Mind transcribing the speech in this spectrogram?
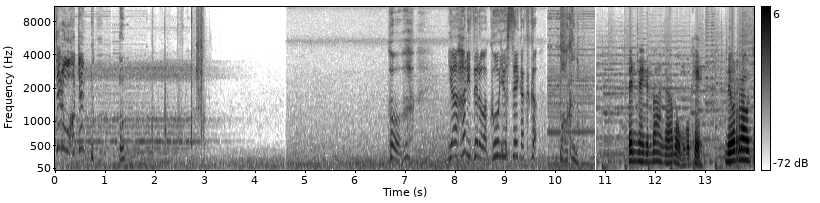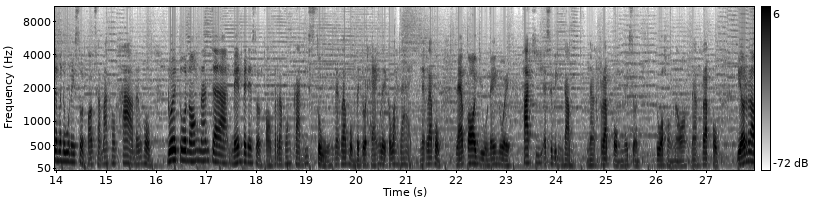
ゼロを発見ほうやはりゼロはこういう性格かバカな เป็นไงกันบ้างครับผมโอเค เดี๋ยวเราจะมาดูในส่วนความสามารถคร่าวๆนะครับผม โดยตัวน้องนั้นจะเน้นไปในส่วนของพลังป้องกันที่สูงนะครับ ผมเป็นตัวแท้งเลยก็ว่าได้นะครับผมแล้วก็อยู่ในหน่วยภาคีอัศวินดำนะครับผมในส่วนตัวของน้องนะครับผมเดี๋ยวเรา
